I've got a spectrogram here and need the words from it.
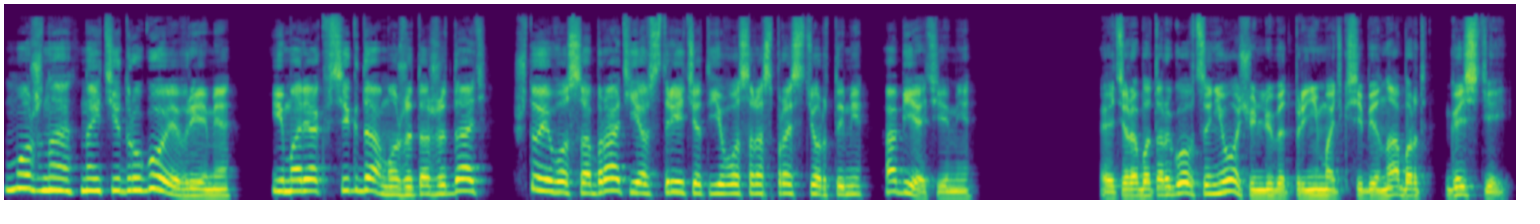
Можно найти другое время, и моряк всегда может ожидать, что его собратья встретят его с распростертыми объятиями. Эти работорговцы не очень любят принимать к себе на борт гостей.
